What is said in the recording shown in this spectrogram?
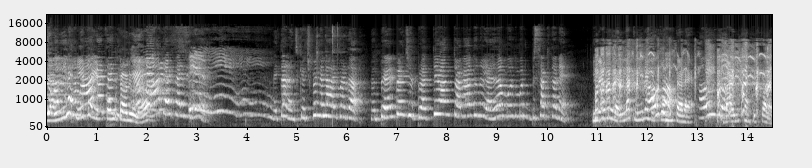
ಎಲ್ಲ ನೀಟಾಗಿ ಇಟ್ಕೊಂಡ್ಬಿಟ್ಟವಳು ಇವಳು. ಆಯ್ತಾ? ನನ್ ಸ್ಕೆಚ್ ಪೆನ್ ಎಲ್ಲ ಹಾಳು ಮಾಡ್ದ. ನನ್ ಪೇನ್ ಪೆನ್ಸಿಲ್ ಪ್ರತಿಯೊಂದು ತಗೋದನ್ನು ಎಲ್ಲ ಮುರಿದು ಮುರಿದು ಬಿಸಾಕ್ತಾನೆ. ಕ್ಲೀನಾಗಿ ಇಟ್ಕೊಂಡ್ಬಿಡ್ತಾಳೆ. ಬಾಯಿ ಮುಚ್ಕೊಂಡು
